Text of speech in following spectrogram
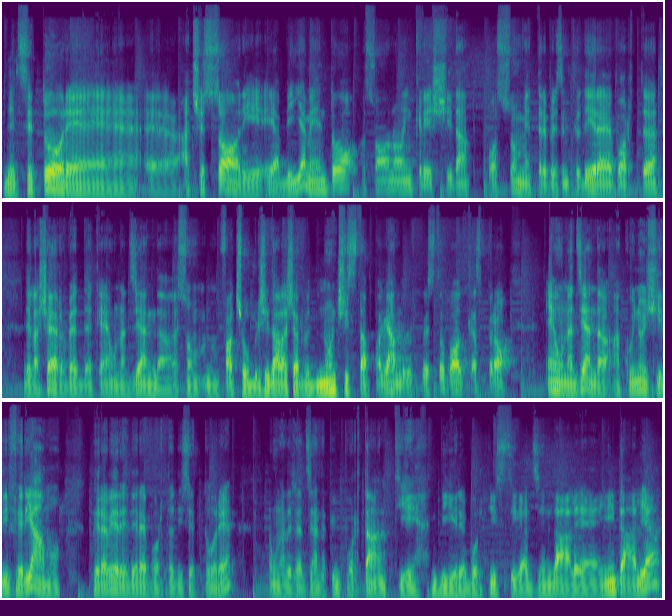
del settore eh, accessori e abbigliamento sono in crescita. Posso mettere per esempio dei report della Cerved, che è un'azienda, adesso non faccio pubblicità, la Cerved non ci sta pagando per questo podcast, però è un'azienda a cui noi ci riferiamo per avere dei report di settore, una delle aziende più importanti di reportistica aziendale in Italia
